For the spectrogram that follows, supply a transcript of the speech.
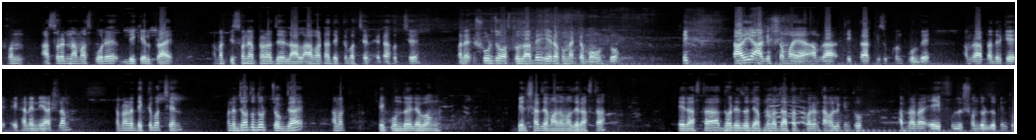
এখন আসরের নামাজ পড়ে বিকেল প্রায়। আমার পিছনে আপনারা যে লাল আভাটা দেখতে পাচ্ছেন এটা হচ্ছে মানে সূর্য অস্ত যাবে এরকম একটা মুহূর্ত। ঠিক তারই আগের সময়ে আমরা ঠিক তার কিছুক্ষণ পূর্বে আমরা আপনাদেরকে এখানে নিয়ে আসলাম। আপনারা দেখতে পাচ্ছেন মানে যতদূর চোখ যায়, আমার সেই কুন্দইল এবং বেলসার যে মাঝামাঝি রাস্তা, এই রাস্তা ধরে যদি আপনারা যাতায়াত করেন, তাহলে কিন্তু আপনারা এই ফুলের সৌন্দর্য কিন্তু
